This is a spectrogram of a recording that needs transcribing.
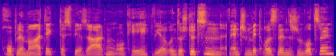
Problematik, dass wir sagen, okay, wir unterstützen Menschen mit ausländischen Wurzeln,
